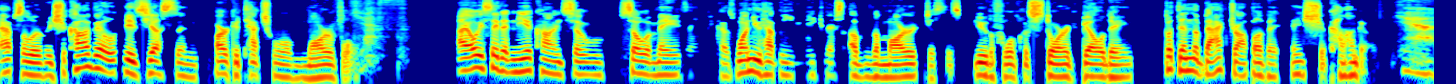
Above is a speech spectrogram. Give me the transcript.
Absolutely. Chicago is just an architectural marvel. Yes. I always say that neocon is so so amazing because one, you have the uniqueness of the Mart, just this beautiful historic building, but then the backdrop of it is Chicago. Yeah.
